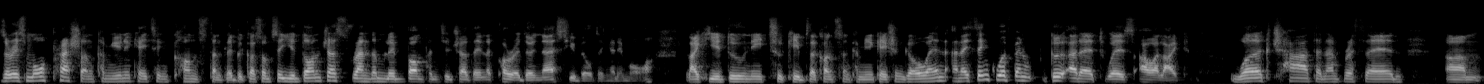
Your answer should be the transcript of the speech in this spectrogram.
there is more pressure on communicating constantly because obviously you don't just randomly bump into each other in a corridor in the SU building anymore. Like you do need to keep the constant communication going. And I think we've been good at it with our like work chat and everything. Um,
